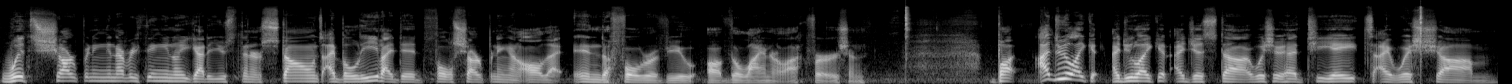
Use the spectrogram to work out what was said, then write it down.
with sharpening and everything, you know, you got to use thinner stones. I believe I did full sharpening and all that in the full review of the liner lock version. But I do like it. I do like it. I just uh, wish it had T8s. I wish, um,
